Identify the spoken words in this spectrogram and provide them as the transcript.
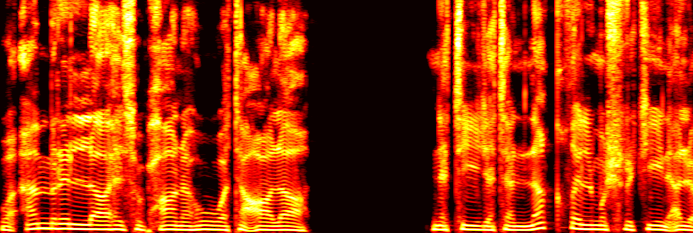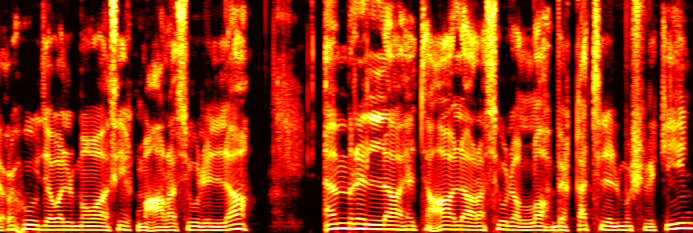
وأمر الله سبحانه وتعالى نتيجة نقض المشركين العهود والمواثيق مع رسول الله. أمر الله تعالى رسول الله بقتل المشركين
